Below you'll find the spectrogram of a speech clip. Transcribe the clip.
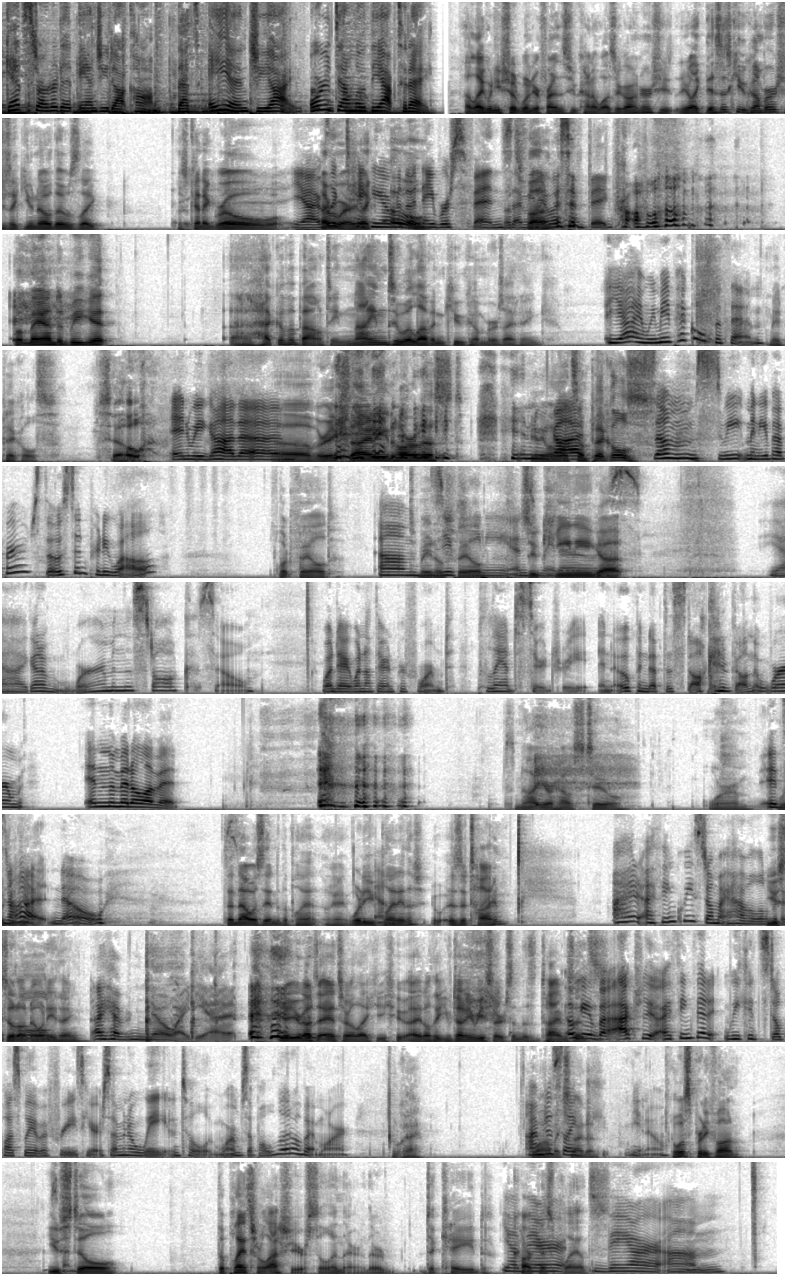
Get started at Angi.com. That's A N G I, or download the app today. I like when you showed one of your friends who kind of was a gardener. She's, you're like, "This is cucumber." She's like, "You know those like those kind of grow Yeah, I was everywhere." like You're taking over the "Oh." neighbor's fence. I mean, fun. it was a big problem. But man, did we get a heck of a bounty. Nine to eleven cucumbers, I think. yeah, and we made pickles with them. Made pickles. So And we got a uh, very exciting harvest. and we got want some pickles? some sweet mini peppers. Those did pretty well. What failed? Um, Tomatoes zucchini failed. and Zucchini tomatoes. Yeah, I got a worm in the stalk. So one day I went out there and performed plant surgery and opened up the stalk and found the worm in the middle of it. It's not your house too. Worm. It's What'd you do? not. No. Then that was the end of the plant. Okay. What are you Yeah. planting this? Is it time? I I think we still might have a little You bit of still don't know anything? I have no idea. yeah, you're about to answer like you. I don't think you've done any research in this time. okay, since. but actually I think that we could still possibly have a freeze here. So I'm going to wait until it warms up a little bit more. okay, I'm I'm just like, excited. you know. it was pretty fun. You still, the plants from last year are still in there. They're decayed Yeah, carcass plants. they are um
